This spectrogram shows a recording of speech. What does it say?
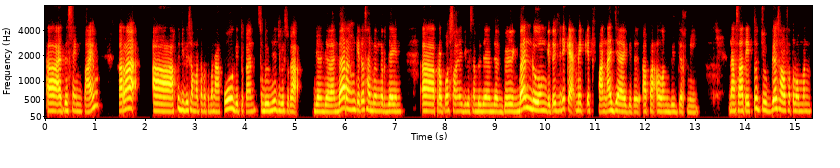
uh, at the same time karena uh, aku juga sama teman-teman aku gitu kan sebelumnya juga suka jalan-jalan bareng kita sambil ngerjain uh, proposalnya juga sambil jalan-jalan keliling Bandung gitu jadi kayak make it fun aja gitu apa along the journey nah saat itu juga salah satu momen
